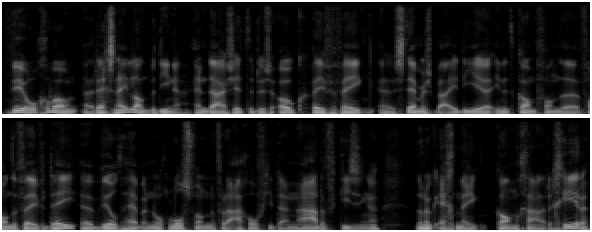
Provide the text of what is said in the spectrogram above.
wil gewoon eh, rechts Nederland bedienen. En daar zitten dus ook PVV-stemmers bij die je in het kamp van de, van de VVD eh, wilt hebben. Nog los van de vraag of je daarna de verkiezingen dan ook echt mee kan gaan regeren.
